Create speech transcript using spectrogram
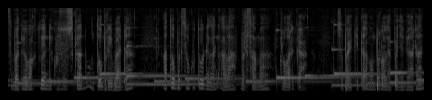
sebagai waktu yang dikhususkan untuk beribadah atau bersekutu dengan Allah bersama keluarga, supaya kita memperoleh penyegaran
